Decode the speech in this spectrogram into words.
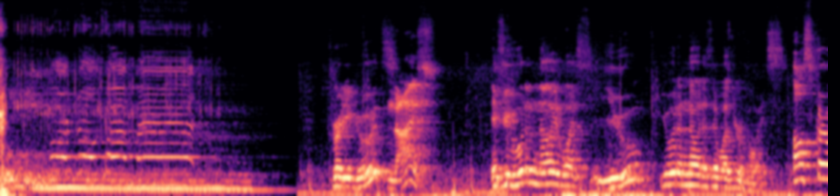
I'm a man, Pretty good. Nice! If you wouldn't know it was you, you wouldn't notice it was your voice. Oscar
